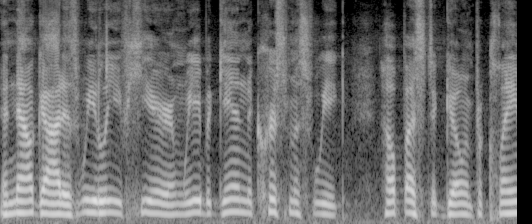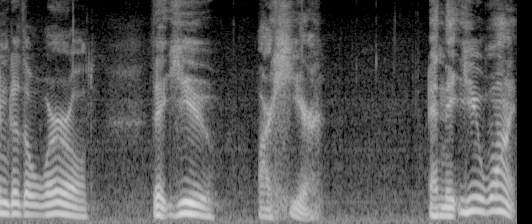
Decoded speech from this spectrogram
And now, God, as we leave here and we begin the Christmas week, help us to go and proclaim to the world that you are here and that you want,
